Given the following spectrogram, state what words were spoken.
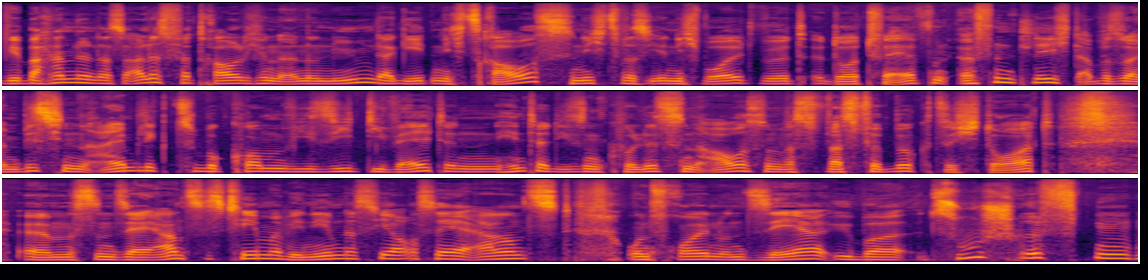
wir behandeln das alles vertraulich und anonym, da geht nichts raus. Nichts, was ihr nicht wollt, wird dort veröffentlicht. Aber so ein bisschen Einblick zu bekommen, wie sieht die Welt denn hinter diesen Kulissen aus und was, was verbirgt sich dort. Ähm, es ist ein sehr ernstes Thema. Wir nehmen das hier auch sehr ernst und freuen uns sehr über Zuschriften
